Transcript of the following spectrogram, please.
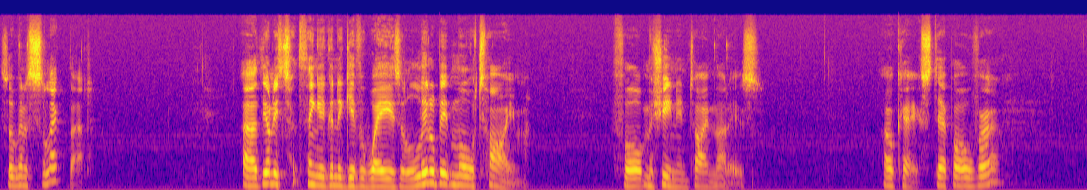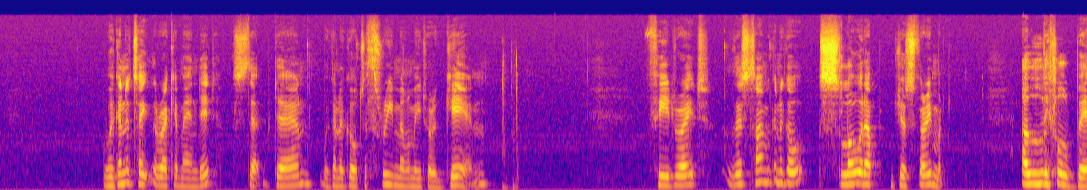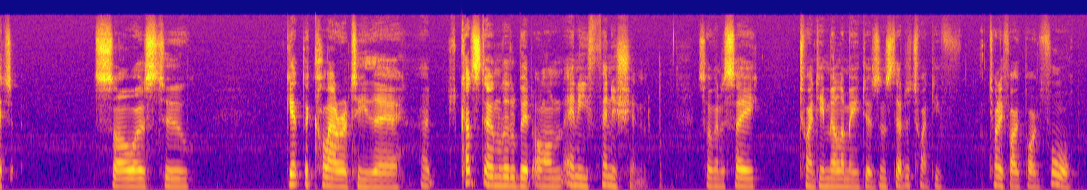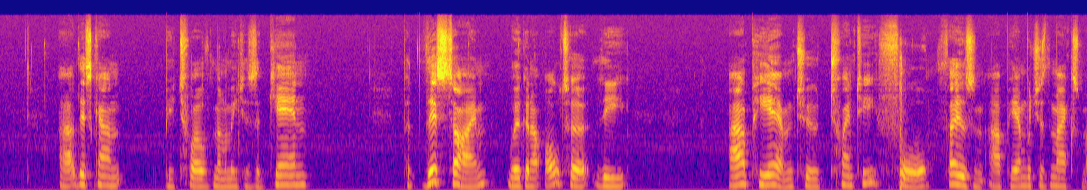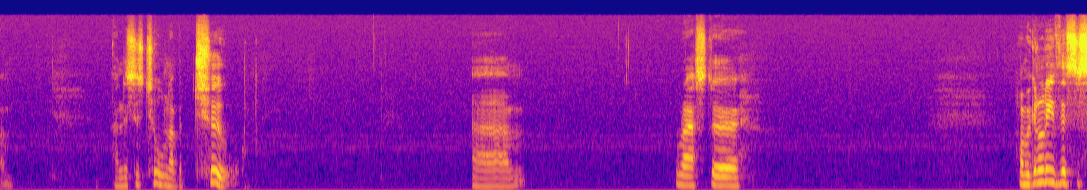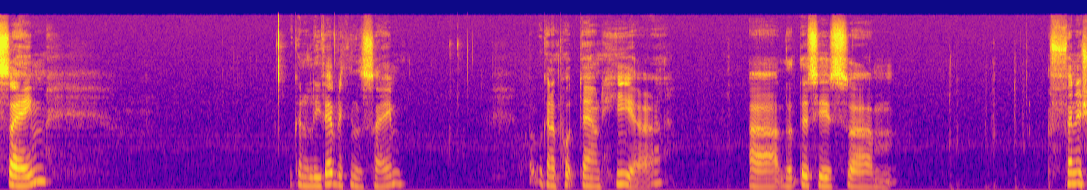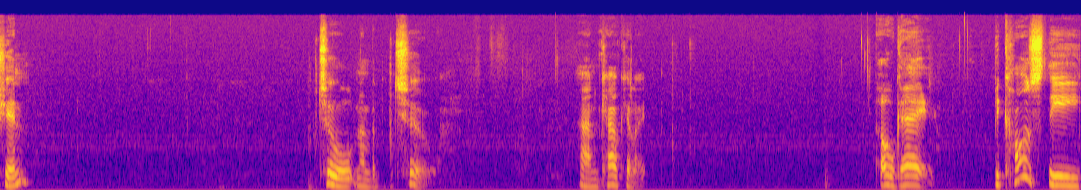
So we're going to select that. Uh, the only thing you're going to give away is a little bit more time. For machining time that is. Okay step over we're going to take the recommended step down. We're going to go to 3 millimeter again. Feed rate. This time we're going to go slow it up just very much a little bit so as to get the clarity there. It cuts down a little bit on any finishing. So I'm going to say 20 millimeters instead of 20 25.4 uh, this can be 12 millimeters again but this time we're going to alter the RPM to 24,000 RPM which is the maximum. And this is tool number two. Um, raster. And we're going to leave this the same. We're going to leave everything the same we're going to put down here uh, that this is um, finishing tool number two and calculate. Okay. Because the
